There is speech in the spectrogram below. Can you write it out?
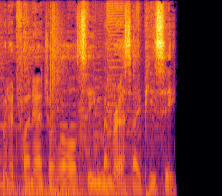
Robinhood Financial LLC member SIPC.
